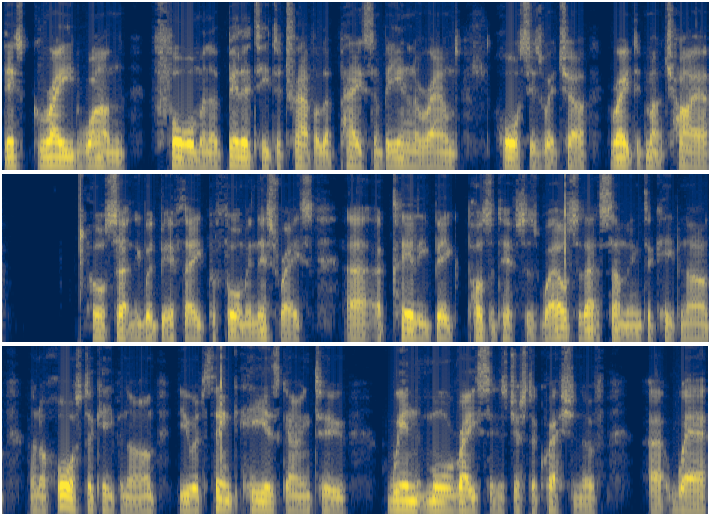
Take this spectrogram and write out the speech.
this grade one form and ability to travel at pace and be in and around horses which are rated much higher or certainly would be if they perform in this race, uh, are clearly big positives as well. So that's something to keep an eye on. And a horse to keep an eye on, you would think he is going to win more races, just a question of uh, where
